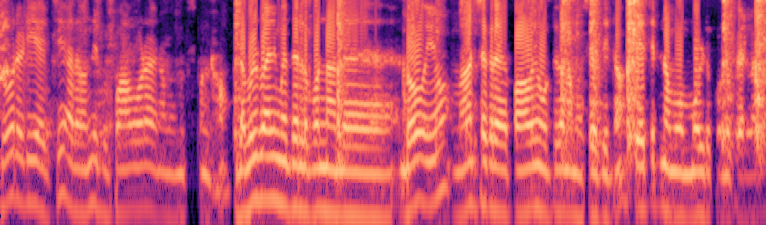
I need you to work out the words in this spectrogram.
டோ ரெடி ஆயிடுச்சு. அதை வந்து இப்போ பாவோட நம்ம மிக்ஸ் பண்ணுறோம் டபுள் பாயிலிங் மெத்தடில் பண்ண அந்த டோவையும் நாட்டு சக்கரை பாவையும் ஒட்டுக்க நம்ம சேர்த்துட்டோம். சேர்த்துட்டு நம்ம மோல்டு கொண்டு போயிடலாம்.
